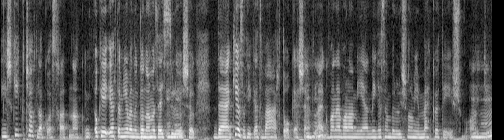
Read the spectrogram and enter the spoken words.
És kik csatlakozhatnak? Oké, okay, értem, nyilván, hogy gondolom az egyszülősök, uh-huh. de ki az, akiket vártok esetleg? Uh-huh. Van-e valamilyen, még ezen belül is valamilyen megkötés, vagy uh-huh.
